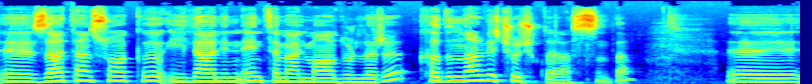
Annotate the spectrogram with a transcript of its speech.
Ee, zaten su hakkı ihlalinin en temel mağdurları kadınlar ve çocuklar aslında. Ee,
